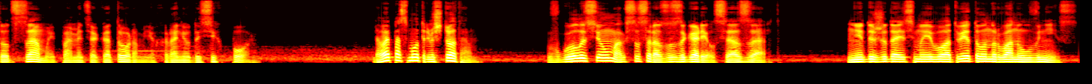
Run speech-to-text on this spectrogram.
тот самый, память о котором я храню до сих пор. «Давай посмотрим, что там». В голосе у Макса сразу загорелся азарт. Не дожидаясь моего ответа, он рванул вниз.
